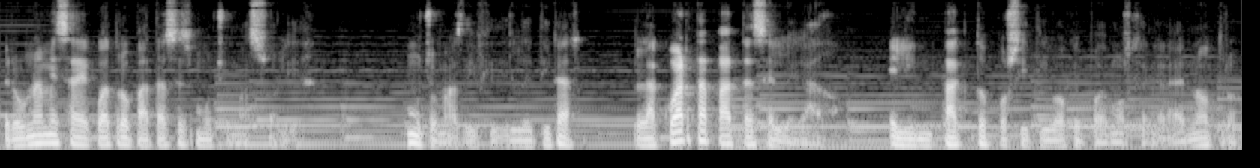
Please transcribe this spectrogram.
pero una mesa de cuatro patas es mucho más sólida, mucho más difícil de tirar. La cuarta pata es el legado, el impacto positivo que podemos generar en otros.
